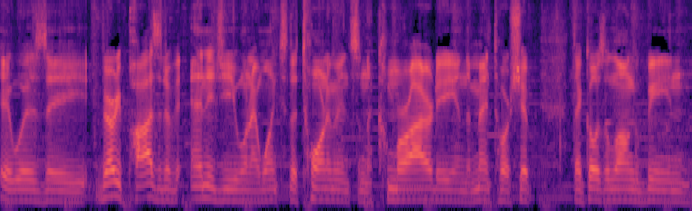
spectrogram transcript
It was a very positive energy when I went to the tournaments and the camaraderie and the mentorship that goes along with being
